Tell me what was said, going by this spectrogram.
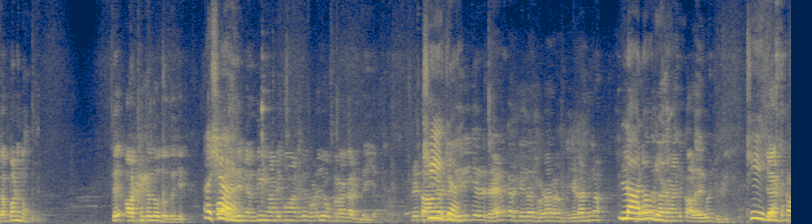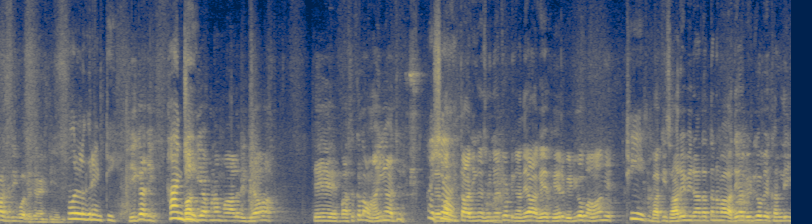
ਗੱਬਣ ਨੂੰ। ਤੇ 8 ਕਿਲੋ ਦੁੱਧ ਜੇ। ਅੱਛਾ। ਭਾੜੇ ਦੀ ਮਿਲਦੀ ਸਾਡੇ ਕੋਲ ਆਣ ਕੇ ਥੋੜਾ ਜਿਹਾ ਉਪਰਾ ਕਰਨ ਡਈ ਆ। ਤੇ ਤਾਂ ਠੀਕ ਕਰਕੇ ਆ। ਡੇਰੀ ਚ ਰਹਿਣ ਕਰਕੇ ਦਾ ਥੋੜਾ ਰੰਗ ਜਿਹੜਾ ਹੋ ਗਿਆ। ਦਿਨਾਂ ਚ ਕਾਲੇ ਹੋ ਜੂਗੀ। ਠੀਕ ਆ ਚੈੱਕ ਪਾਸ ਦੀ ਫੁੱਲ ਗਾਰੰਟੀ ਹੈ ਜੀ। ਫੁੱਲ ਗਰੰਟੀ ਠੀਕ ਆ ਜੀ? ਹਾਂਜੀ। ਬਾਕੀ ਆਪਣਾ ਮਾਲ ਵਿਕਿਆ ਵਾ ਤੇ ਬਸ ਘਲਾਉਣਾ ਹੀ ਆ ਅੱਜ। ਤੇ ਅੱਛਾ। ਬਾਕੀ ਤਾਜ਼ੀਆਂ ਸੂਈਆਂ ਝੋਟੀਆਂ ਲਿਆ ਕੇ ਫੇਰ ਵੀਡੀਓ ਪਾਵਾਂਗੇ। ਠੀਕ ਆ। ਬਾਕੀ ਸਾਰੇ ਵੀਰਾਂ ਦਾ ਧੰਨਵਾਦ ਆ ਵੀਡੀਓ ਵੇਖਣ ਲਈ।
